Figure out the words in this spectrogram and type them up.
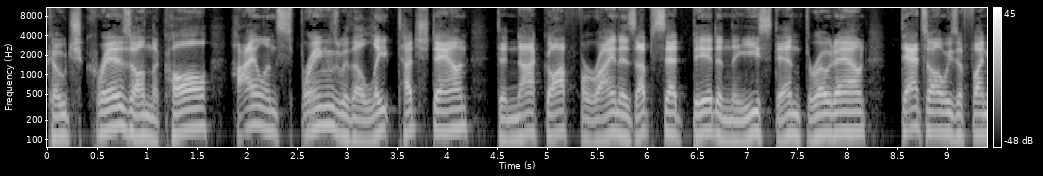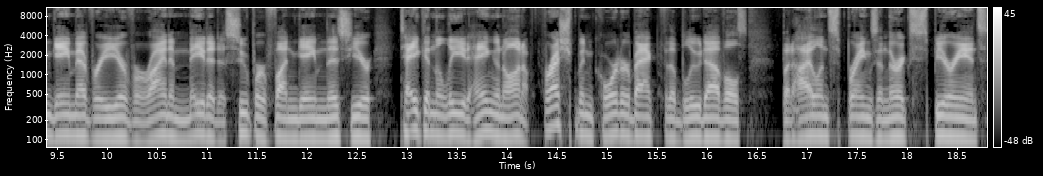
Coach Kriz on the call, Highland Springs with a late touchdown to knock off Varina's upset bid in the East End throwdown. That's always a fun game every year. Varina made it a super fun game this year, taking the lead, hanging on a freshman quarterback for the Blue Devils. But Highland Springs and their experience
